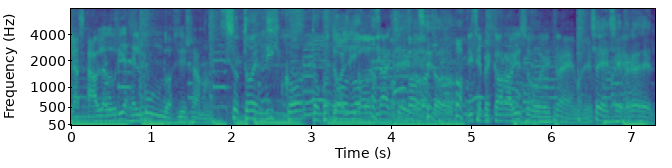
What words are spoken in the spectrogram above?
las habladurías del mundo, así se llaman. Hizo todo el disco, tocó todo. el disco, exacto. Sí, todo. Dice Pescado Rabioso porque... eh, bueno. Sí, sí, pero es de él.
